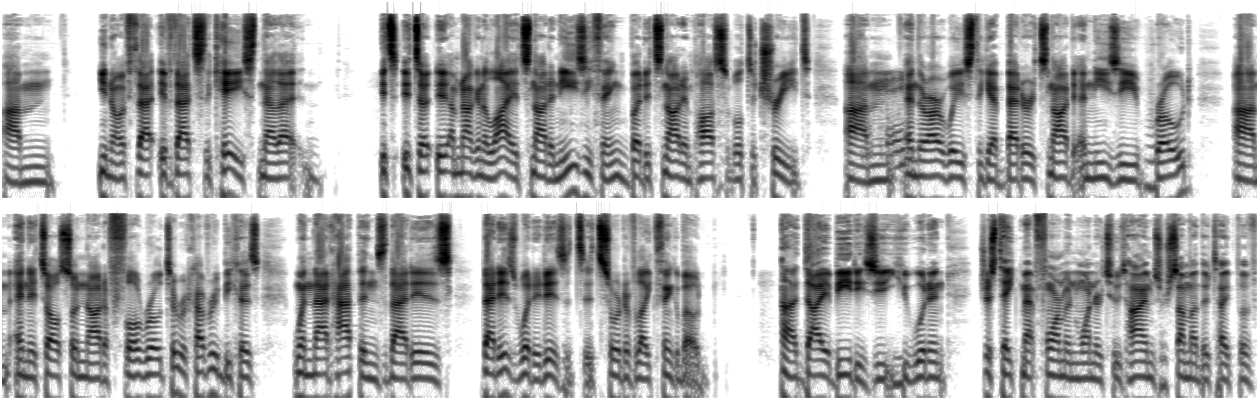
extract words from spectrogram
um, you know if that if that's the case now that it's it's I'm not going to lie it's not an easy thing but it's not impossible to treat. Um, Okay. and there are ways to get better. It's not an easy road um, and it's also not a full road to recovery because when that happens, that is that is what it is. It's it's sort of like think about uh, diabetes. You you wouldn't just take metformin one or two times or some other type of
